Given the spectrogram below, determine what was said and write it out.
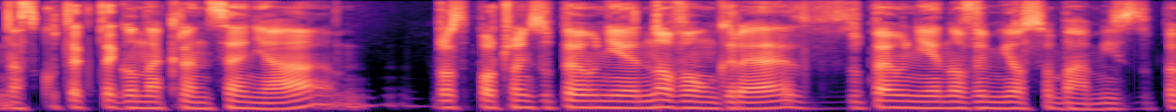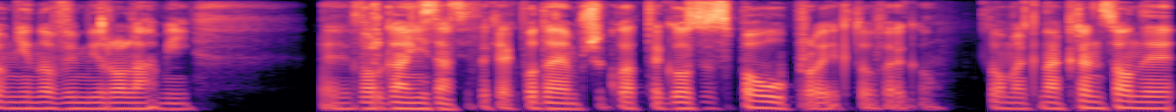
na skutek tego nakręcenia rozpocząć zupełnie nową grę z zupełnie nowymi osobami, z zupełnie nowymi rolami w organizacji. Tak jak podałem przykład tego zespołu projektowego. Tomek nakręcony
